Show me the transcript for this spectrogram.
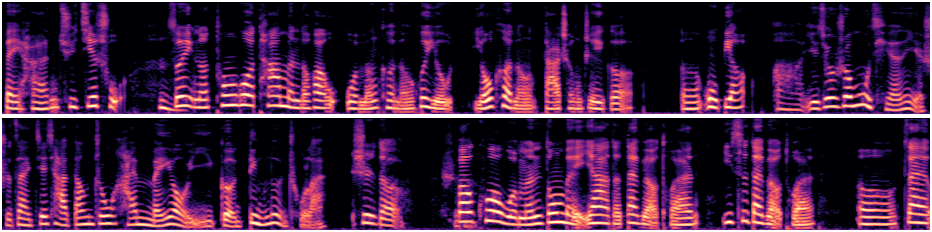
北韩去接触，所以呢，通过他们的话，我们可能会有有可能达成这个呃目标啊。也就是说，目前也是在接洽当中，还没有一个定论出来。是的，包括我们东北亚的代表团一次代表团，嗯，在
